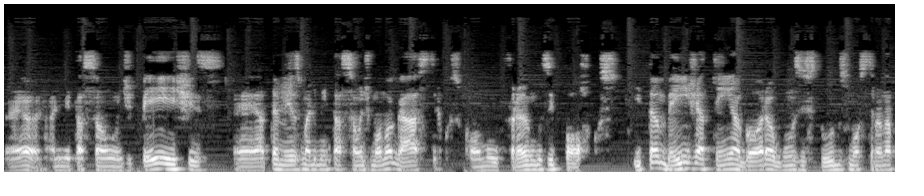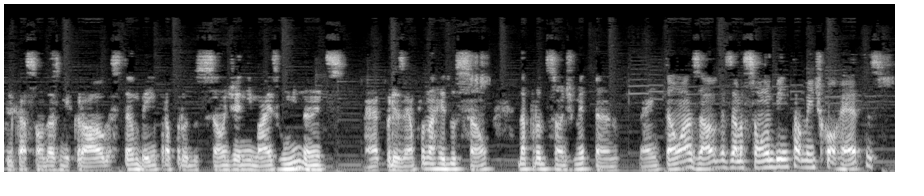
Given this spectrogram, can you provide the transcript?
né? Alimentação de peixes, é, até mesmo alimentação de monogástricos, como frangos e porcos. E também já tem agora alguns estudos mostrando a aplicação das microalgas também para a produção de animais ruminantes, né? por exemplo, na redução da produção de metano. Né? Então, as algas elas são ambientalmente corretas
